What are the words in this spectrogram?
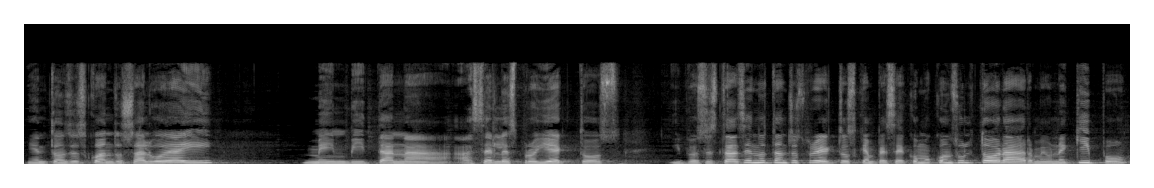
Y entonces cuando salgo de ahí, me invitan a hacerles proyectos y pues estaba haciendo tantos proyectos que empecé como consultora, armé un equipo.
